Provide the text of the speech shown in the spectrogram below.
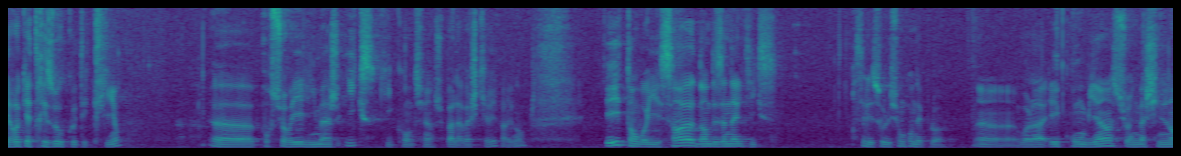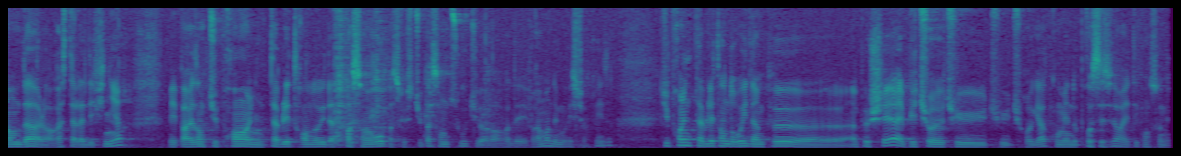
les requêtes réseau côté client euh, pour surveiller l'image X qui contient, je sais pas, la vache qui rit, par exemple, et t'envoyer ça dans des analytics. C'est les solutions qu'on déploie. voilà, et combien sur une machine lambda, alors reste à la définir, mais par exemple tu prends une tablette Android à 300 euros parce que si tu passes en dessous, tu vas avoir vraiment des mauvaises surprises tu prends une tablette Android un peu, euh, un peu chère et puis tu, tu, tu, regardes combien de processeurs a été consommé.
